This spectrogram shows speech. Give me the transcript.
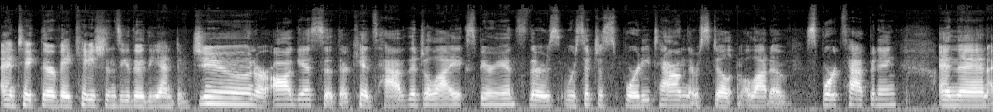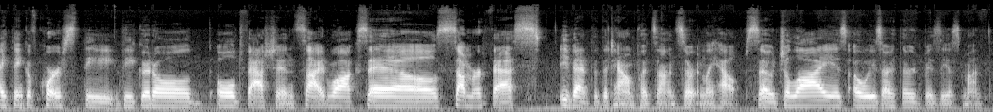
and take their vacations either the end of June or August so that their kids have the July experience. There's we're such a sporty town. There's still a lot of sports happening. And then I think, of course, the the good old old fashioned sidewalk sales, Summerfest event that the town puts on certainly helps. So July is always our third busiest month.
